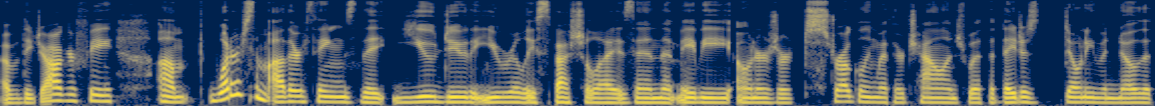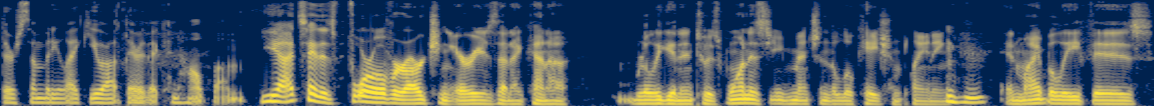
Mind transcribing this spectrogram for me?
of the geography. Um, what are some other things that you do that you really specialize in that maybe owners are struggling with or challenged with that they just don't even know that there's somebody like you out there that can help them? Yeah, I'd say there's four overarching areas that I kind of really get into. Is one is you mentioned the location planning, Mm-hmm. and my belief is,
